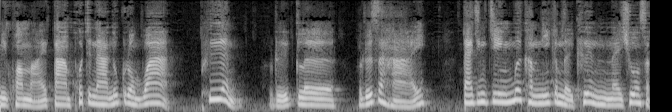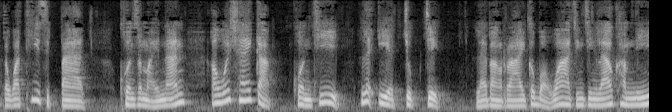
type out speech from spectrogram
มีความหมายตามพจนานุกรมว่า เพื่อน หรือเกลอ หรือสหาย แต่จริง ๆ เมื่อคำนี้กำเนิดขึ้นในช่วงศตวรรษที่ 18 คนสมัยนั้น เอาไว้ใช้กับคนที่ละเอียดจุกจิก และบางรายก็บอกว่าจริง ๆ แล้วคำนี้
